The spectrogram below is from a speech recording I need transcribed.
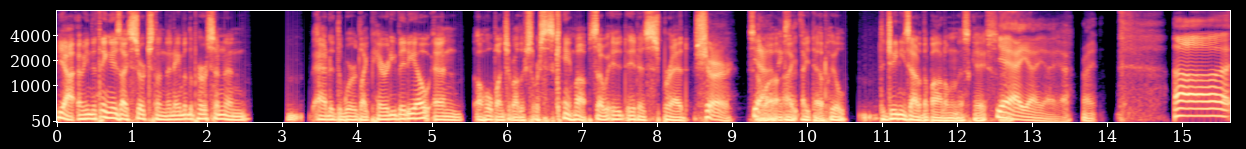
yeah I mean, the thing is, I searched on the name of the person and added the word like parody video, and a whole bunch of other sources came up. So it, it has spread. Sure. So yeah, uh, I. I doubt he'll. The genie's out of the bottle in this case. yeah, yeah, yeah, yeah. Right. Uh,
